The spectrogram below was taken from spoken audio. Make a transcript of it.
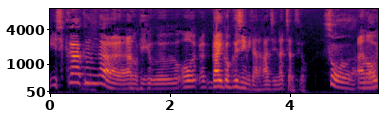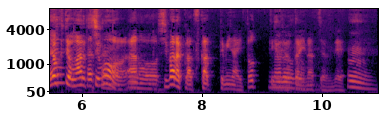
石川君が、あの、結局、お外国人みたいな感じになっちゃうんですよ。そうだねあの、良くても悪くても、あの、しばらくは使ってみないとっていう状態になっちゃうんで。うん。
